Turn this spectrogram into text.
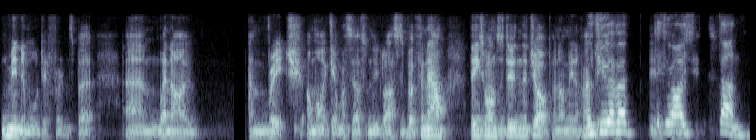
minimal difference. But um, when I am rich, I might get myself some new glasses. But for now, these ones are doing the job. And I mean, I've had Would you ever get your eyes years. done,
